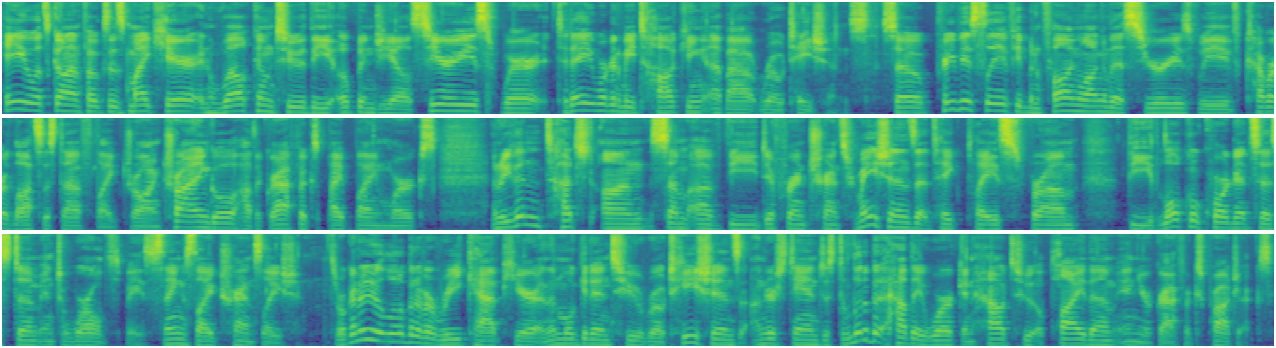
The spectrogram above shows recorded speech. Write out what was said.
Hey, what's going on folks? It's Mike here and welcome to the OpenGL series where today we're going to be talking about rotations. So previously, if you've been following along in this series, we've covered lots of stuff like drawing triangle, how the graphics pipeline works, and we've even touched on some of the different transformations that take place from the local coordinate system into world space, things like translation. So we're going to do a little bit of a recap here, and then we'll get into rotations, understand just a little bit how they work and how to apply them in your graphics projects.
